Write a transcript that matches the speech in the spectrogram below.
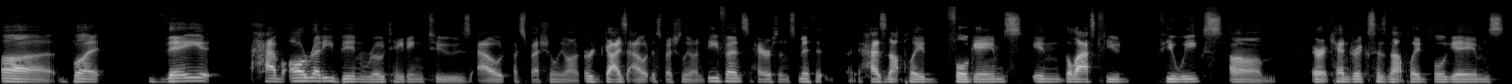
Uh, but they have already been rotating twos out, especially on or guys out, especially on defense. Harrison Smith uh, has not played full games in the last few few weeks. Um, Eric Kendricks has not played full games.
